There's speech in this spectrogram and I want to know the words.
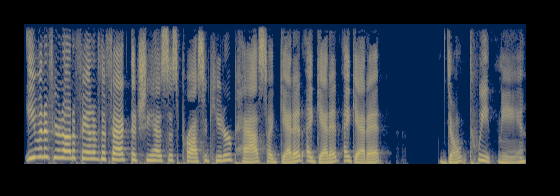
Even if you're not a fan of the fact that she has this prosecutor past, I get it, I get it, I get it. Don't tweet me.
